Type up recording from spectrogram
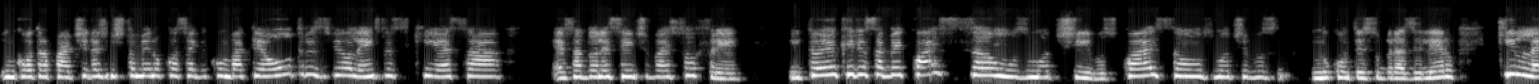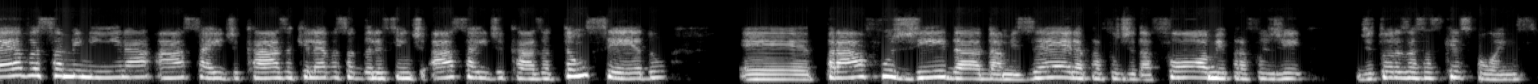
em contrapartida, a gente também não consegue combater outras violências que essa, essa adolescente vai sofrer. Então, eu queria saber quais são os motivos, quais são os motivos no contexto brasileiro que leva essa menina a sair de casa, que leva essa adolescente a sair de casa tão cedo, é, para fugir da, da miséria, para fugir da fome, para fugir de todas essas questões.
